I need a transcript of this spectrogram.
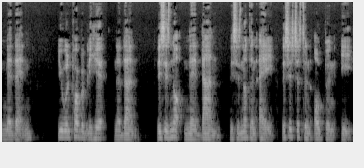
neden, you will probably hear nedan. This is not nedan, this is not an A, this is just an open E.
